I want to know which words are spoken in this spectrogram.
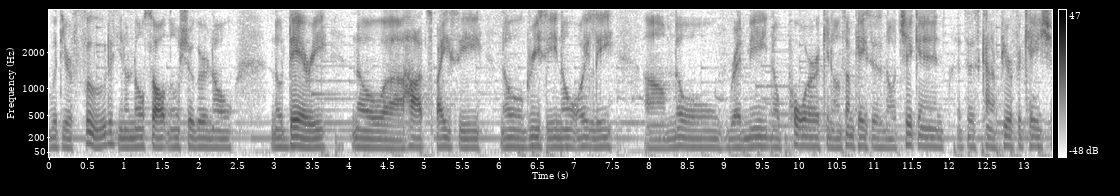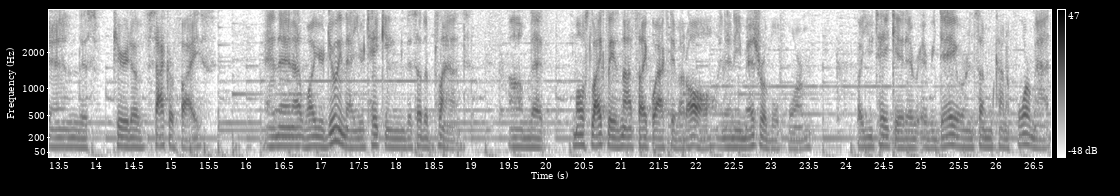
with your food. You know, no salt, no sugar, no no dairy, no uh, hot, spicy, no greasy, no oily, um, no red meat, no pork. You know, in some cases, no chicken. It's this kind of purification, this period of sacrifice, and then uh, while you're doing that, you're taking this other plant um, that most likely is not psychoactive at all in any measurable form, but you take it every, every day or in some kind of format,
